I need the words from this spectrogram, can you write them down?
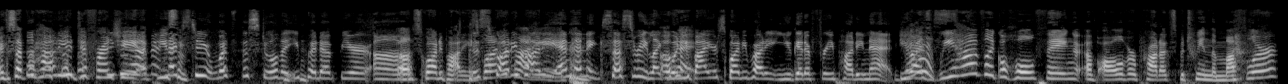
Except for how do you You differentiate a have it piece next of to you. What's the stool that you put up your um uh, squatty potty? the squatty squatty potty. potty. and then accessory like when you buy your squatty potty you get a free potty net. You guys, we have like a whole thing of all of our products between the muffler,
